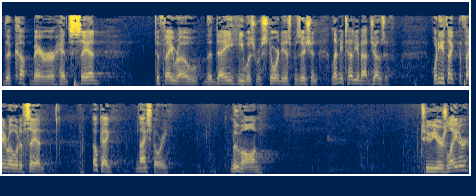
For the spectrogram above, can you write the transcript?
the cupbearer had said to Pharaoh the day he was restored to his position, let me tell you about Joseph. What do you think the Pharaoh would have said? Okay, nice story. Move on. Two years later,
